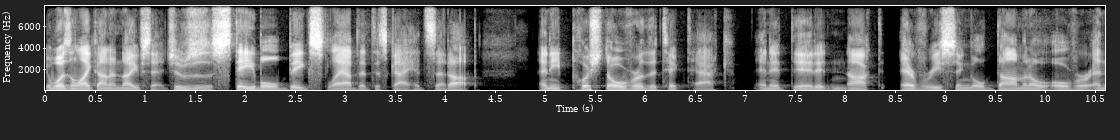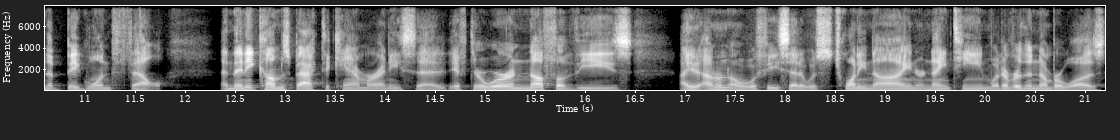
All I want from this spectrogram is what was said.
It wasn't like on a knife's edge. It was a stable, big slab that this guy had set up. And he pushed over the tic tac, and it did. It knocked every single domino over, and the big one fell. And then he comes back to camera and he said, if there were enough of these, I, I don't know if he said it was 29 or 19, whatever the number was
